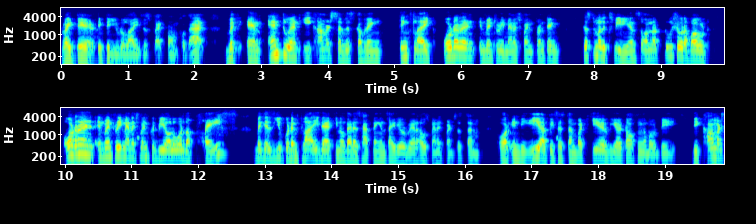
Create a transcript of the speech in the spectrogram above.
right there if they utilize this platform for that with an end-to-end e-commerce service covering things like order and inventory management, front-end customer experience. So I'm not too sure about order and inventory management could be all over the place because you could imply that you know that is happening inside your warehouse management system or in the ERP system, but here we are talking about the the commerce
